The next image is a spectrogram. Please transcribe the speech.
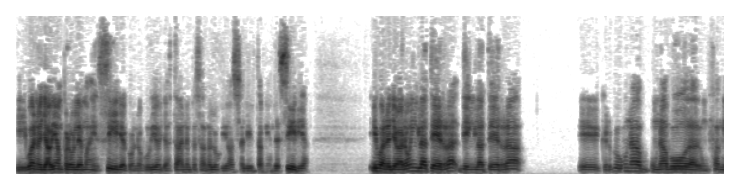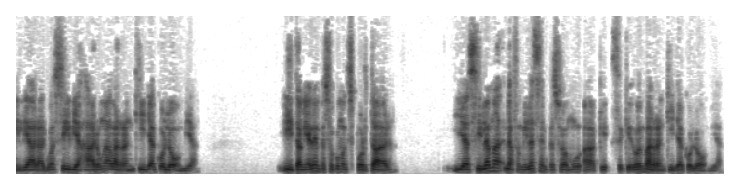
Y bueno, ya habían problemas en Siria con los judíos, ya estaban empezando los judíos a salir también de Siria. Y bueno, llegaron a Inglaterra, de Inglaterra eh, creo que hubo una, una, boda de un familiar, algo así, viajaron a Barranquilla, Colombia, y también le empezó como a exportar, y así la, la familia se empezó a, que se quedó en Barranquilla, Colombia.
